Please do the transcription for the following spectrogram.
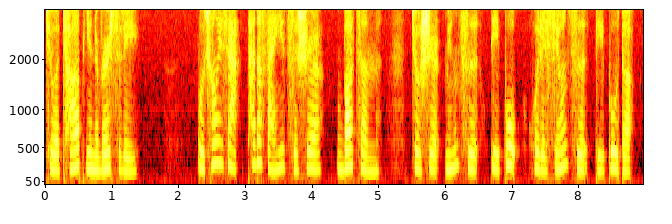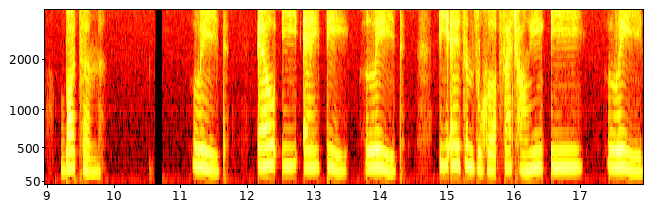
to a top university. 补充一下，它的反义词是 bottom，就是名词底部或者形容词底部的 bottom。lead，l e a d，lead，e a 字母组合发长音 e，lead，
